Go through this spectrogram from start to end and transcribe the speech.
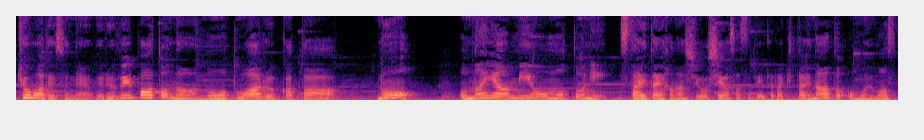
今日はですね、ウェルビーパートナーのとある方のお悩みをもとに伝えたい話をシェアさせていただきたいなと思います。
